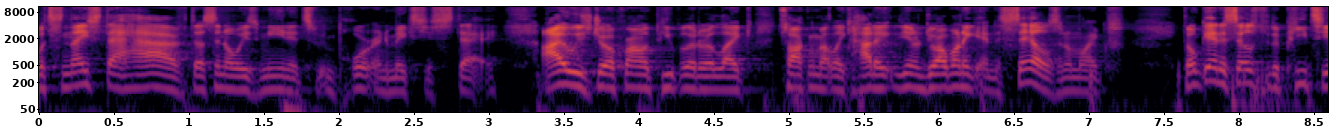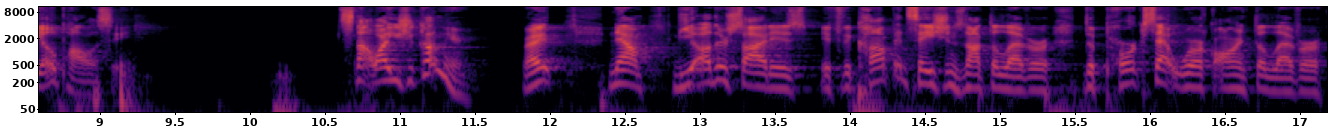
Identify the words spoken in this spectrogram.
what's nice to have doesn't always mean it's important. It makes you stay. I always joke around with people that are like talking about like how to, you know, do I want to get into sales? And I'm like, don't get into sales for the PTO policy. It's not why you should come here, right? Now, the other side is if the compensation's not the lever, the perks at work aren't the lever,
